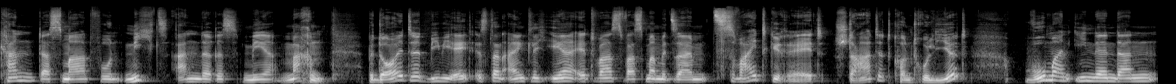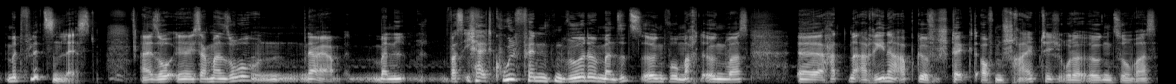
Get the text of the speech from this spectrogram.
kann das Smartphone nichts anderes mehr machen. Bedeutet, BB-8 ist dann eigentlich eher etwas, was man mit seinem Zweitgerät startet, kontrolliert wo man ihn denn dann mit flitzen lässt. Also ich sag mal so, naja, man, was ich halt cool fänden würde, man sitzt irgendwo, macht irgendwas, äh, hat eine Arena abgesteckt auf dem Schreibtisch oder irgend sowas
